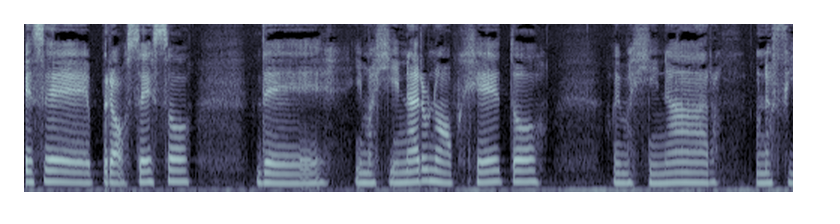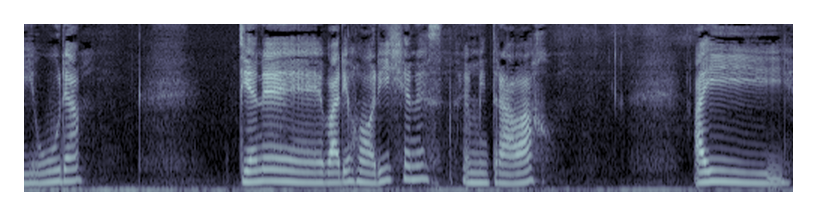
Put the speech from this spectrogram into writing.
Ese proceso de imaginar un objeto o imaginar una figura tiene varios orígenes en mi trabajo. Hay,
